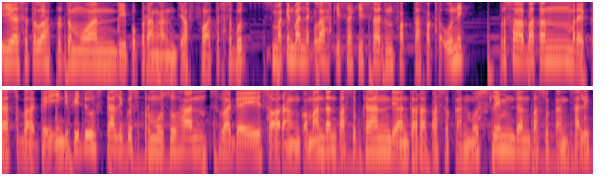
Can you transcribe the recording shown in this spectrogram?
Iya, setelah pertemuan di peperangan Java tersebut, semakin banyaklah kisah-kisah dan fakta-fakta unik persahabatan mereka sebagai individu sekaligus permusuhan sebagai seorang komandan pasukan di antara pasukan muslim dan pasukan salib.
